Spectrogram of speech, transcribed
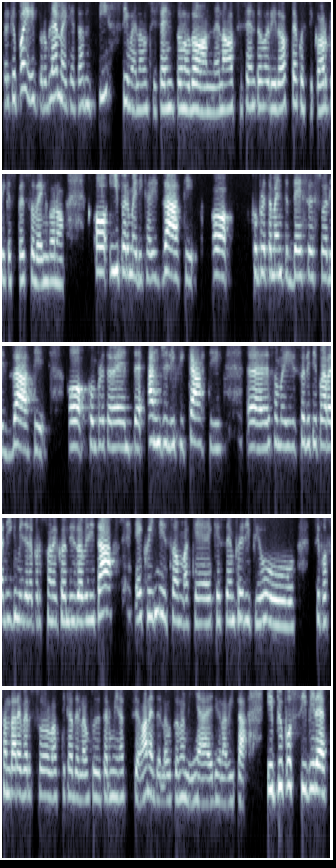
perché poi il problema è che tantissime non si sentono donne, no? si sentono ridotte a questi corpi che spesso vengono o ipermedicalizzati o completamente desessualizzati o completamente angelificati, eh, insomma i soliti paradigmi delle persone con disabilità e quindi insomma che, che sempre di più si possa andare verso l'ottica dell'autodeterminazione, dell'autonomia e di una vita il più possibile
